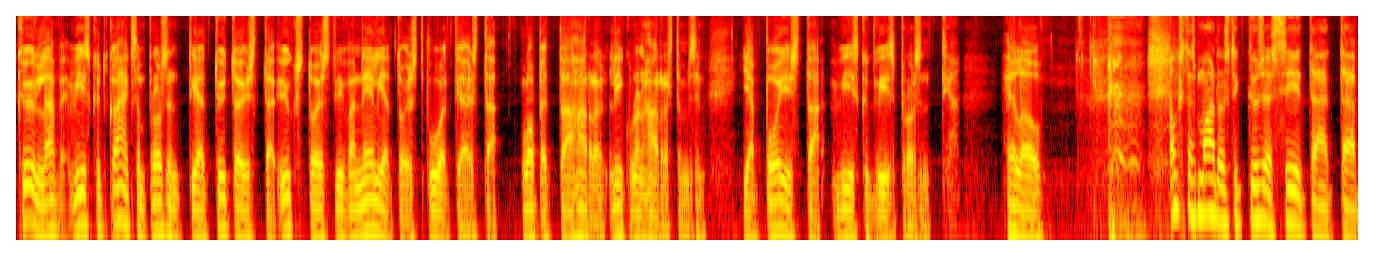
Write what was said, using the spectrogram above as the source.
Kyllä, 58 prosenttia tytöistä 11-14-vuotiaista lopettaa harra, liikunnan harrastamisen ja pojista 55 prosenttia. Hello. Onko tässä mahdollisesti kyse siitä, että äh,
